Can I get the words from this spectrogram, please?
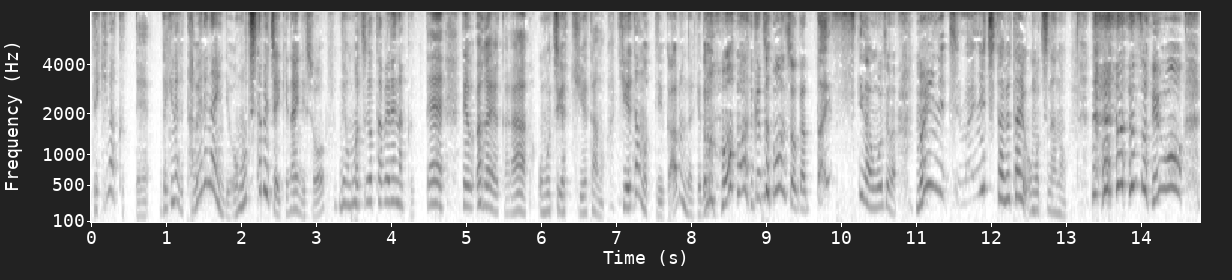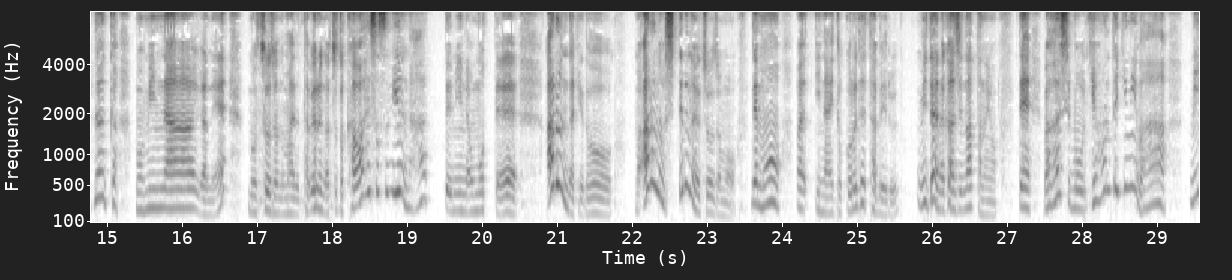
できなくって、できなくて食べれないんだよ。お餅食べちゃいけないんでしょ？で、お餅が食べれなくって、で、我が家からお餅が消えたの。消えたのっていうかあるんだけど、なんか長女が大好きなお餅なの。毎日毎日食べたいお餅なの。それを、なんかもうみんながね、もう長女の前で食べるのはちょっとかわいそすぎるなってみんな思って、あるんだけど、まあ、あるの知ってるのよ、長女も。でも、まあ、いないところで食べる。みたいな感じになったのよ。で、和菓子も基本的には、みん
